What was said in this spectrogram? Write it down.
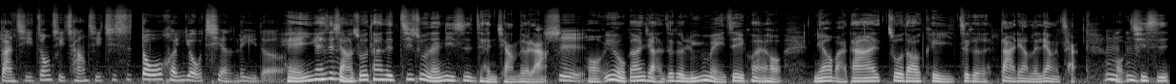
短期、中期、长期，其实都很有潜力的。嘿，应该是想说它的技术能力是很强的啦。是。哦，因为我刚刚讲这个铝镁这一块哈，你要把它做到可以这个大量的量产。哦，其实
